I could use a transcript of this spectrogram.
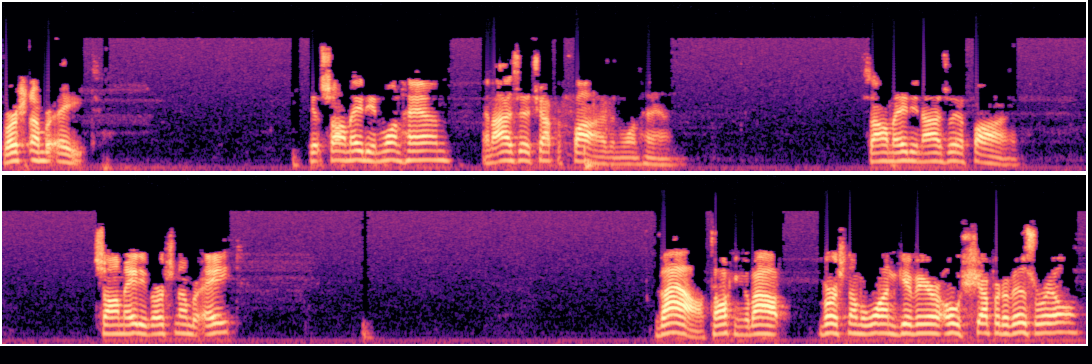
Verse number 8. Get Psalm 80 in one hand and Isaiah chapter 5 in one hand. Psalm 80 and Isaiah 5. Psalm 80, verse number 8. Thou, talking about verse number 1, give ear, O shepherd of Israel.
